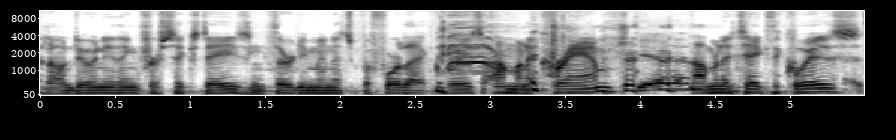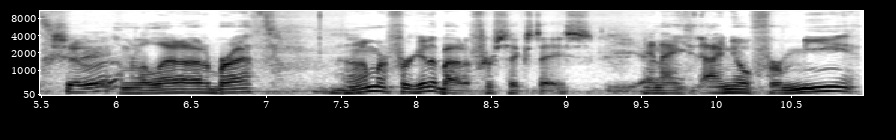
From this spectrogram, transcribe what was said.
I don't do anything for six days, and 30 minutes before that quiz, I'm going to cram. Yeah. I'm going to take the quiz. That's great. I'm going to let out a breath, and I'm going to forget about it for six days. Yeah. And I, I know for me,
